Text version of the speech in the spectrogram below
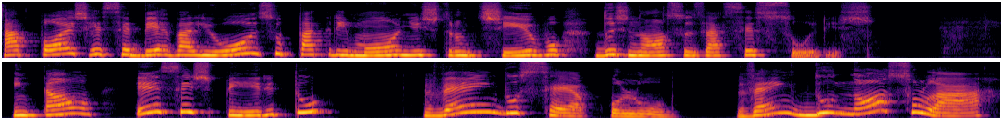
após receber valioso patrimônio instrutivo dos nossos assessores. Então, esse espírito vem do século vem do nosso lar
